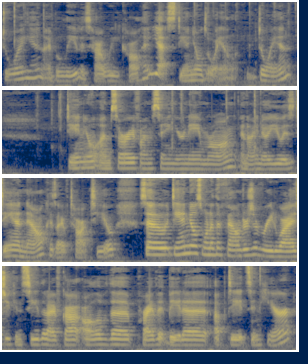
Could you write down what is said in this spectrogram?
Doyon, I believe is how we call him. Yes, Daniel Doyon. Doyon. Daniel, I'm sorry if I'm saying your name wrong, and I know you as Dan now because I've talked to you. So Daniel's one of the founders of Readwise. You can see that I've got all of the private beta updates in here.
